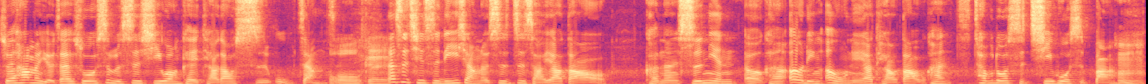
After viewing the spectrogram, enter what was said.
所以他们有在说，是不是希望可以调到十五这样子？OK，但是其实理想的是至少要到。可能十年，呃，可能二零二五年要调到，我看差不多十七或十八，嗯，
